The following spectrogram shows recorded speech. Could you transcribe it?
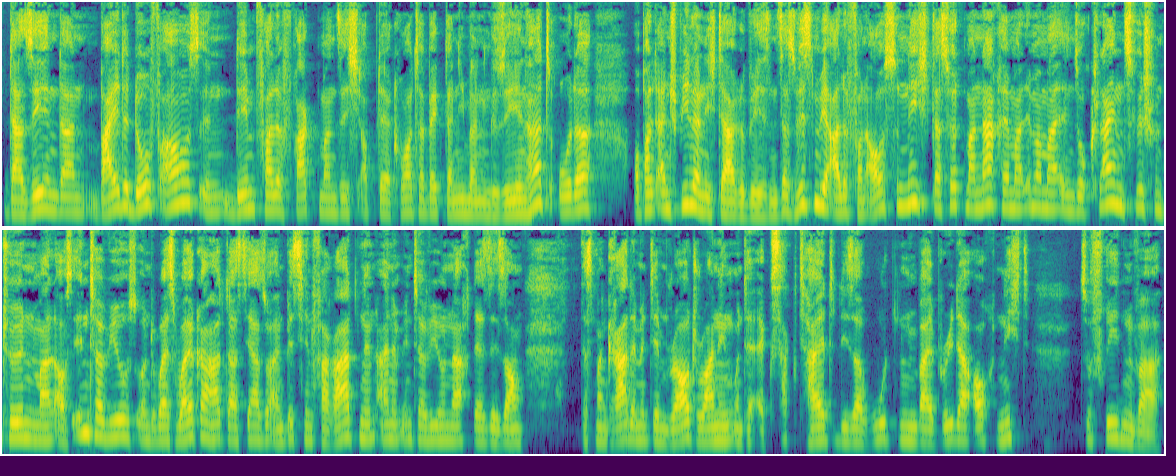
Da sehen dann beide doof aus. In dem Falle fragt man sich, ob der Quarterback da niemanden gesehen hat oder ob halt ein Spieler nicht da gewesen ist. Das wissen wir alle von außen nicht. Das hört man nachher mal immer mal in so kleinen Zwischentönen mal aus Interviews und Wes Welker hat das ja so ein bisschen verraten in einem Interview nach der Saison dass man gerade mit dem Route Running und der Exaktheit dieser Routen bei Breeder auch nicht zufrieden war.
